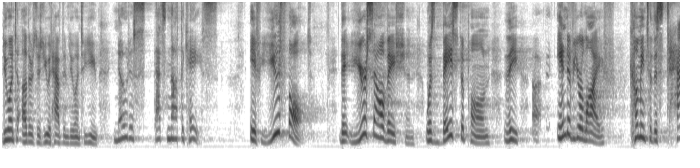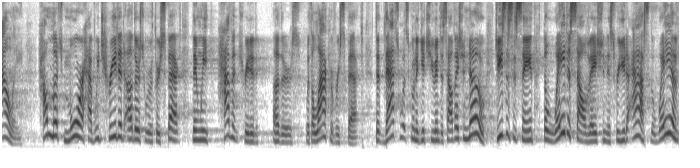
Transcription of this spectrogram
do unto others as you would have them do unto you. Notice that's not the case. If you thought that your salvation was based upon the uh, end of your life coming to this tally, how much more have we treated others with respect than we haven't treated others with a lack of respect, that that's what's going to get you into salvation. No, Jesus is saying the way to salvation is for you to ask. The way of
